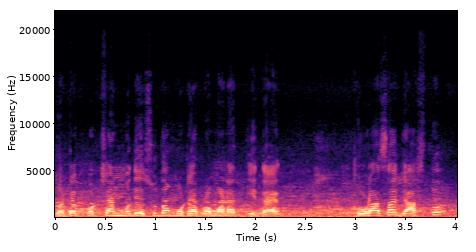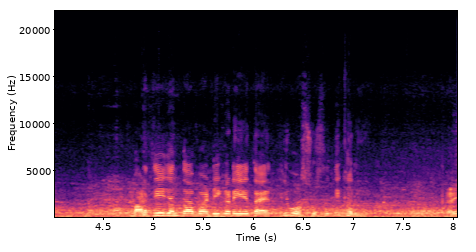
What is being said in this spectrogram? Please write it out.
घटक पक्षांमध्ये सुद्धा मोठ्या प्रमाणात येत आहेत. थोडासा जास्त भारतीय जनता पार्टीकडे येत आहेत ही वस्तुस्थिती खरी आहे.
